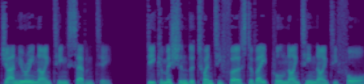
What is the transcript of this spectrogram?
January 1970. Decommissioned 21 April 1994.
